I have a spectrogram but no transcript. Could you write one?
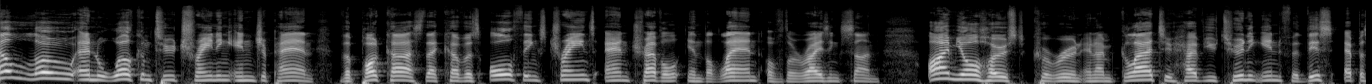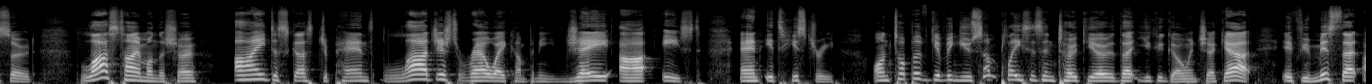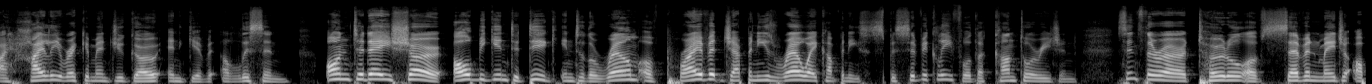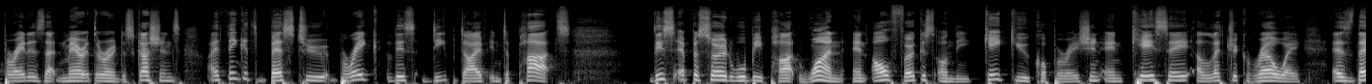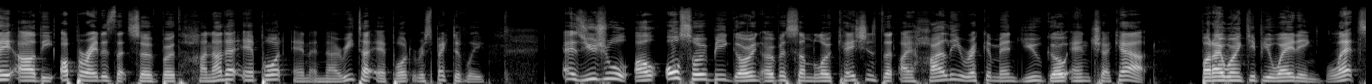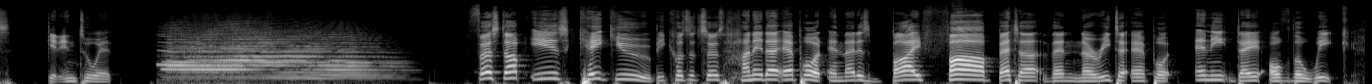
Hello and welcome to Training in Japan, the podcast that covers all things trains and travel in the land of the rising sun. I'm your host, Karun, and I'm glad to have you tuning in for this episode. Last time on the show, I discussed Japan's largest railway company, JR East, and its history on top of giving you some places in Tokyo that you could go and check out. If you missed that, I highly recommend you go and give it a listen. On today's show, I'll begin to dig into the realm of private Japanese railway companies, specifically for the Kanto region. Since there are a total of seven major operators that merit their own discussions, I think it's best to break this deep dive into parts. This episode will be part one, and I'll focus on the Keikyu Corporation and Keisei Electric Railway, as they are the operators that serve both Haneda Airport and Narita Airport, respectively. As usual, I'll also be going over some locations that I highly recommend you go and check out. But I won't keep you waiting. Let's get into it. First up is Keikyu because it serves Haneda Airport and that is by far better than Narita Airport any day of the week.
